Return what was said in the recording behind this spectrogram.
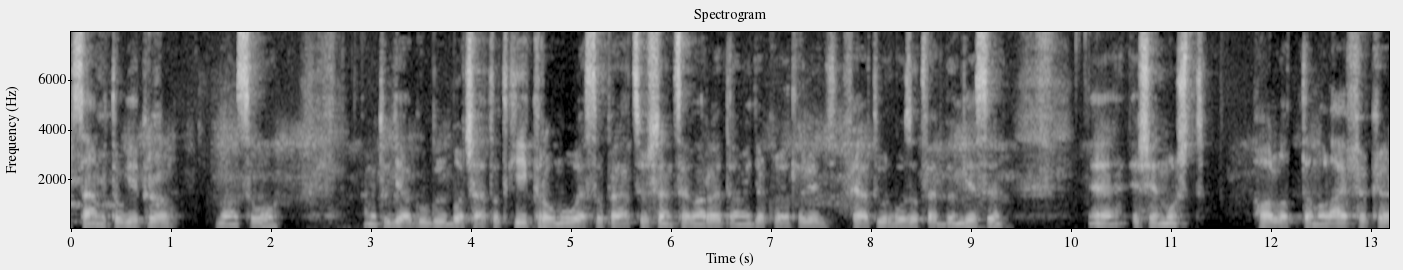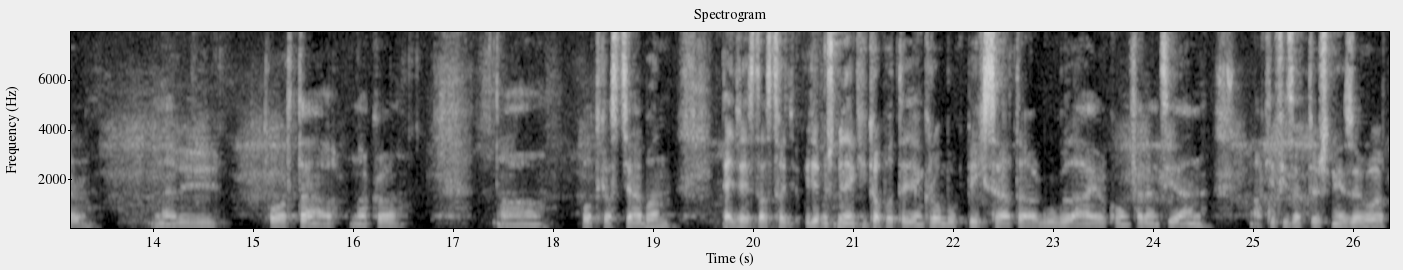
számítógépről van szó, amit ugye a Google bocsátott ki. Chrome OS operációs rendszer van rajta, ami gyakorlatilag egy felturbózott webböngésző. E, és én most hallottam a Lifehacker nevű portálnak a, a podcastjában. Egyrészt azt, hogy ugye most mindenki kapott egy ilyen Chromebook Pixelt a Google I.O. konferencián, aki fizetős néző volt,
